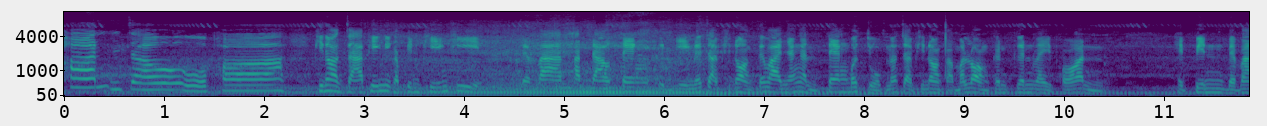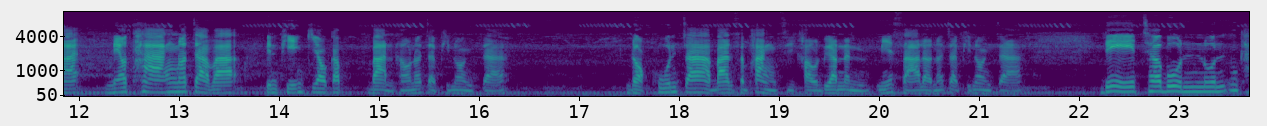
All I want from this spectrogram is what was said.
พรเจ้าพ่อพี่น้องจ๋าเพลงนี้ก็เป็นเพลงที่แบบว่าทัดดาวแต่งขึ้นเองเด้อจ้ะพี่น้องแต่ว่ายังอันแต่งบ่จบเนะจ้ะพี่น้องก็มาลองเกินๆไว้พรให้เป็นแบบว่าแนวทางเนาะจ้ะว่าเป็นเพลงเกี่ยวกับบ้านเฮาเนาะจ้ะพี่น้องจ้าดอกคูณจ้าบ้านสะพังสีเขาเดือนนั่นเมษาแล้วเนาะจ้ะพี่น้องจ้าเดชบุญหนุนค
